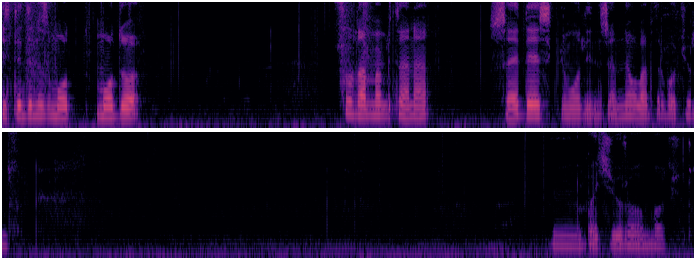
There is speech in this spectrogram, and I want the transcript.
İstediğiniz mod modu. Şuradan ben bir tane şey değişik bir mod indireceğim. Ne olabilir bakıyorum. Hmm, bakıyorum bakıyorum.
